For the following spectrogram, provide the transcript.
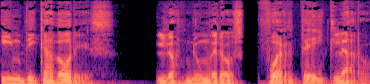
Indicadores. Los números fuerte y claro.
